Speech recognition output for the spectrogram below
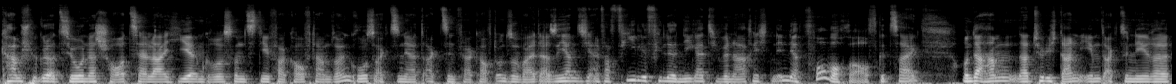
kam Spekulation, dass Shortseller hier im größeren Stil verkauft haben sollen. Großaktionär hat Aktien verkauft und so weiter. Also hier haben sich einfach viele, viele negative Nachrichten in der Vorwoche aufgezeigt. Und da haben natürlich dann eben Aktionäre,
